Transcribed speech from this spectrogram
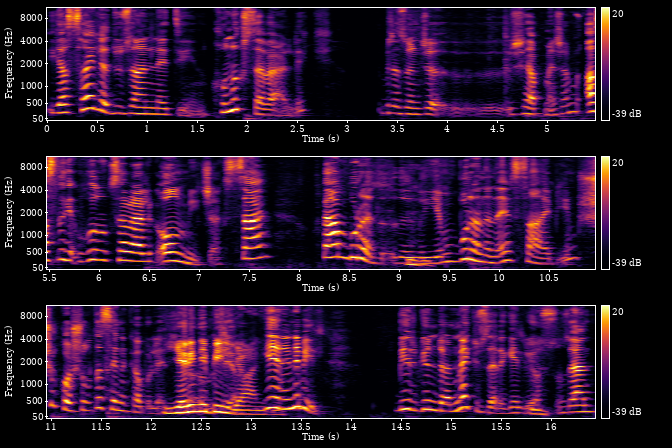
yasayla düzenlediğin konukseverlik biraz önce e, şey yapmayacağım. Aslında konukseverlik olmayacak. Sen ben buradayım, buranın ev sahibiyim. Şu koşulda seni kabul ediyorum. Yerini bil diyor. yani. Yerini bil bir gün dönmek üzere geliyorsunuz. Yani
